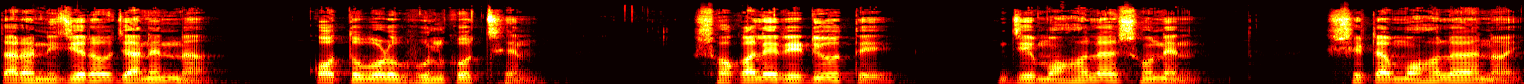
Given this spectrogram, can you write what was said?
তারা নিজেরাও জানেন না কত বড় ভুল করছেন। সকালে রেডিওতে যে মহালয়া শোনেন, সেটা মহালয়া নয়,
